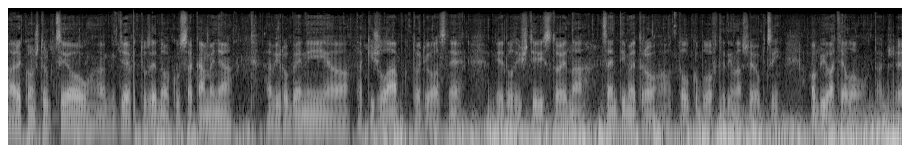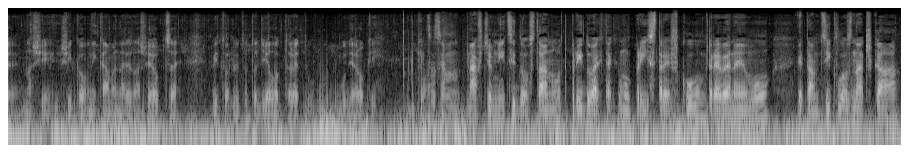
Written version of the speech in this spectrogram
rekonštrukciou, kde tu z jedného kusa kameňa vyrobený taký žláb, ktorý vlastne je dlhý 401 cm a toľko bolo vtedy v našej obci obyvateľov. Takže naši šikovní kamenári z našej obce vytvorili toto dielo, ktoré tu bude roky. Keď sa sem návštevníci dostanú, prídu aj k takému prístrežku drevenému, je tam cykloznačka,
